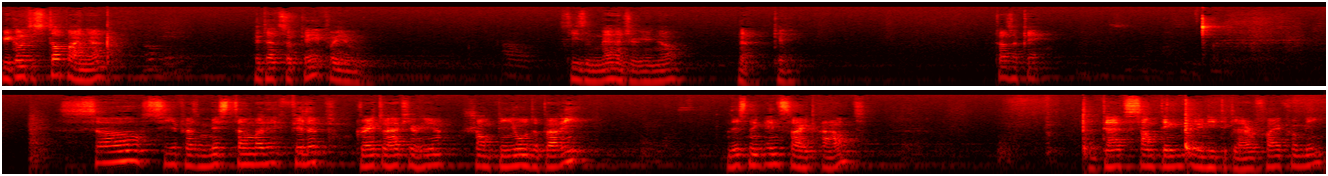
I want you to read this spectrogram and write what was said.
We're going to stop, Anya, Okay. if that's okay for you. Oh. She's a manager, you know. No, kidding. That's okay. So, see if I've missed somebody. Philip, great to have you here. Champignon de Paris. Listening inside out. That's something you need to clarify for me.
